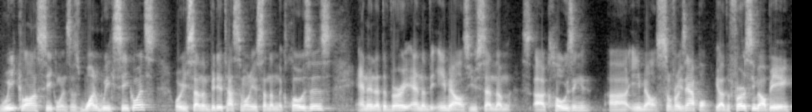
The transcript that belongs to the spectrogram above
week-long sequence, this one week sequence where you send them video testimony, you send them the closes, and then at the very end of the emails, you send them uh, closing uh, emails. So for example, you have the first email being,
